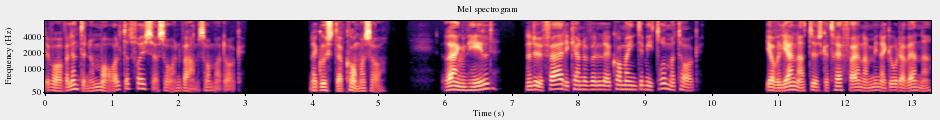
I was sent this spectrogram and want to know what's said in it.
Det var väl inte normalt att frysa så en varm sommardag. När Gustav kom och sa Ragnhild, när du är färdig kan du väl komma in till mitt rum ett tag? Jag vill gärna att du ska träffa en av mina goda vänner.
